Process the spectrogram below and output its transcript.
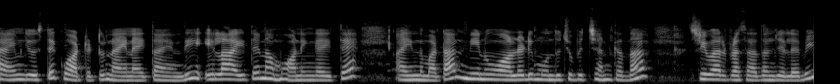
టైం చూస్తే క్వార్టర్ టు నైన్ అయితే అయింది ఇలా అయితే నా మార్నింగ్ అయితే అయిందన్నమాట. నేను ఆల్రెడీ ముందు చూపించాను కదా శ్రీవారి ప్రసాదం జిలేబీ.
